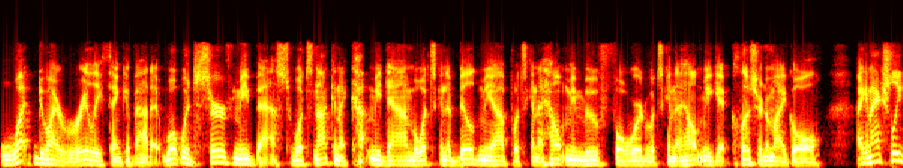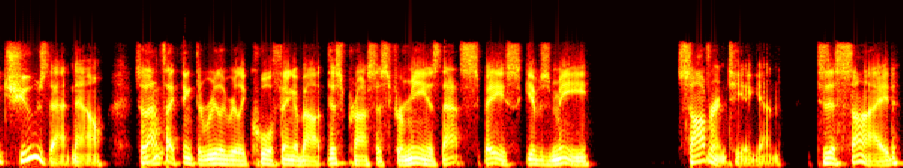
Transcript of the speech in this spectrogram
what do I really think about it? What would serve me best? What's not going to cut me down, but what's going to build me up? What's going to help me move forward? What's going to help me get closer to my goal? I can actually choose that now. So mm-hmm. that's, I think, the really, really cool thing about this process for me is that space gives me sovereignty again to decide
